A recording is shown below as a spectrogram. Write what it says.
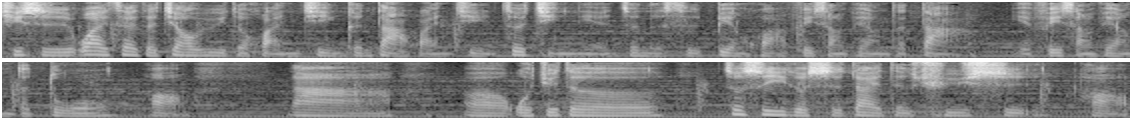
其实外在的教育的环境跟大环境这几年真的是变化非常非常的大，也非常非常的多哈、那呃，我觉得这是一个时代的趋势，好、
